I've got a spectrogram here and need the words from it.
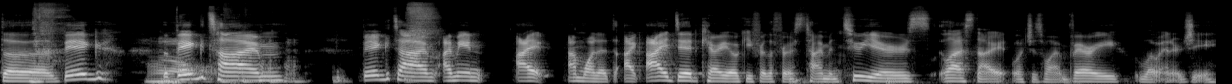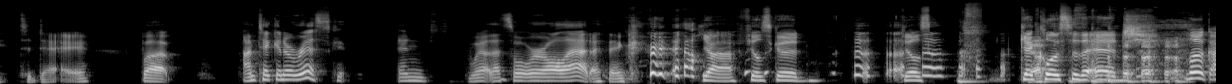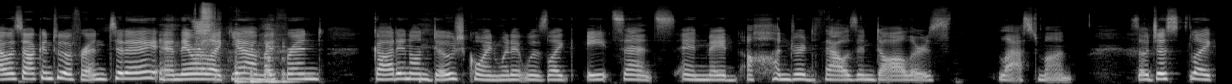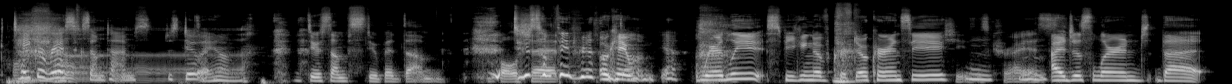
the big, the big time, big time. I mean, I I'm one of I I did karaoke for the first time in two years last night, which is why I'm very low energy today. But I'm taking a risk, and well, that's what we're all at. I think right now. Yeah, feels good. Feels get Yep. close to the edge. Look, I was talking to a friend today, and they were like, "Yeah, my friend got in on Dogecoin when it was like eight cents and made a hundred thousand dollars last month." So just like take a risk sometimes. Just do it. Do some stupid dumb Do bullshit. something really Okay. dumb. Yeah. Weirdly, speaking of cryptocurrency, Jesus mm-hmm. Christ! I just learned that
